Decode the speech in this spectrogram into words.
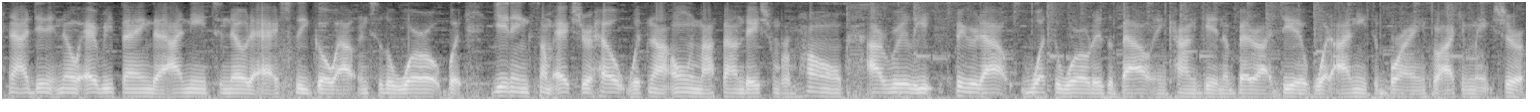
and I didn't know everything that I need to know to actually go out into the world. But getting some extra help with not only my foundation from home, I really figured out what the world is about and kind of getting a better idea of what I need to bring so I can make sure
